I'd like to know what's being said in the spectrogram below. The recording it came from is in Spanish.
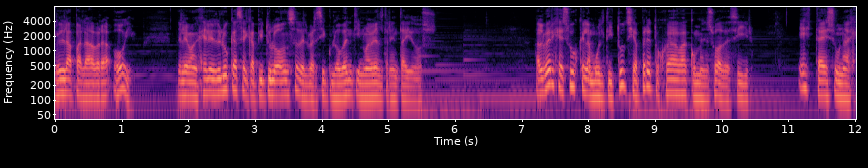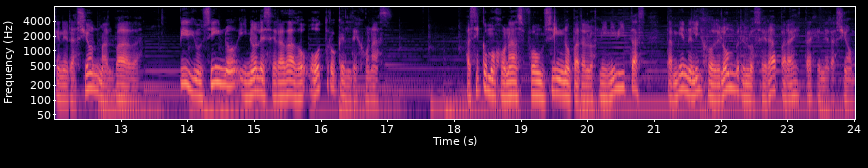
La palabra hoy, del Evangelio de Lucas, el capítulo 11, del versículo 29 al 32. Al ver Jesús que la multitud se apretujaba, comenzó a decir, Esta es una generación malvada, pide un signo y no le será dado otro que el de Jonás. Así como Jonás fue un signo para los ninivitas, también el Hijo del Hombre lo será para esta generación.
